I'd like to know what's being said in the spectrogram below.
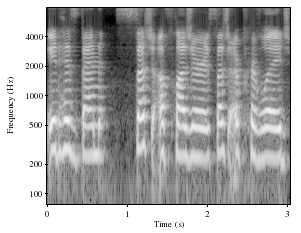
It has been such a pleasure, such a privilege.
